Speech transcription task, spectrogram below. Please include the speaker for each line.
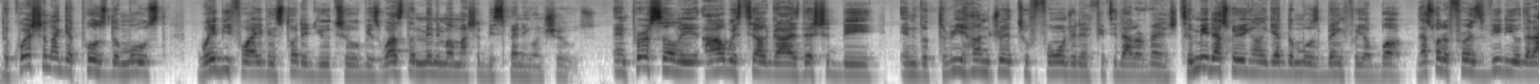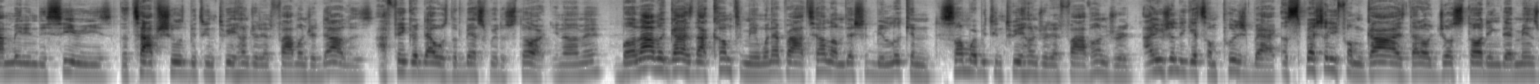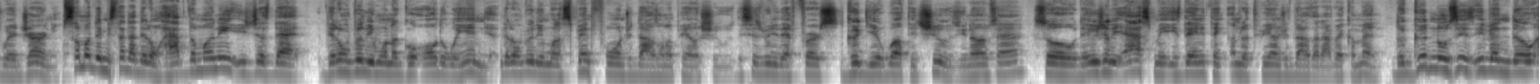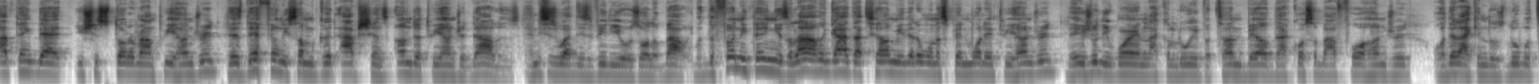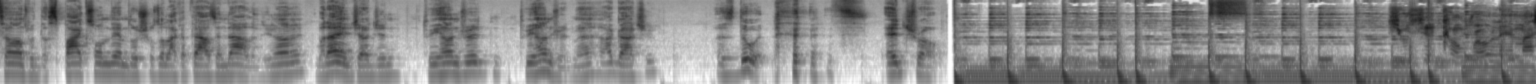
Speaker 1: The question I get posed the most way before I even started YouTube is what's the minimum I should be spending on shoes? And personally, I always tell guys there should be in the 300 to 450 dollar range. To me that's where you're gonna get the most bang for your buck. That's why the first video that i made in this series the top shoes between 300 and 500 dollars i figured that was the best way to start you know what i mean? But a lot of guys that come to me whenever i tell them they should be looking somewhere between 300 and 500 i usually get some pushback especially from guys that are just starting their menswear journey. Some of them it's not that they don't have the money it's just that they don't really want to go all the way in yet. They don't really want to spend $400 on a pair of shoes. This is really their first Goodyear welted shoes, you know what I'm saying? So they usually ask me, is there anything under $300 that I recommend? The good news is, even though I think that you should start around 300 there's definitely some good options under $300. And this is what this video is all about. But the funny thing is, a lot of the guys that tell me they don't want to spend more than 300 they're usually wearing like a Louis Vuitton belt that costs about 400 or they're like in those Louboutins with the spikes on them. Those shoes are like a thousand dollars. You know what I mean? But I ain't judging. 300, 300, man. I got you. Let's do it. Intro. You should come rolling my.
